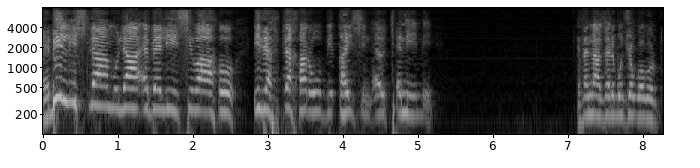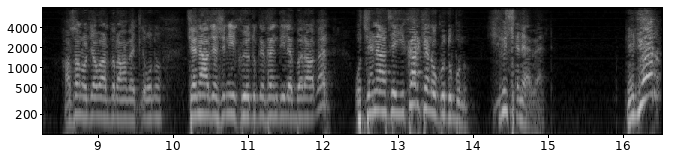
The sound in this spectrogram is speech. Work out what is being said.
Ebil İslamu la ebeli sivahu idefteharu bi kaysin ev temimi. Efendi Hazretleri bunu çok okurdu. Hasan Hoca vardı rahmetli onu. Cenazesini yıkıyorduk efendiyle beraber. O cenazeyi yıkarken okudu bunu. 20 sene evvel. Ne diyor?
